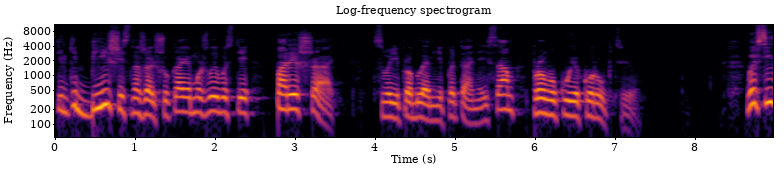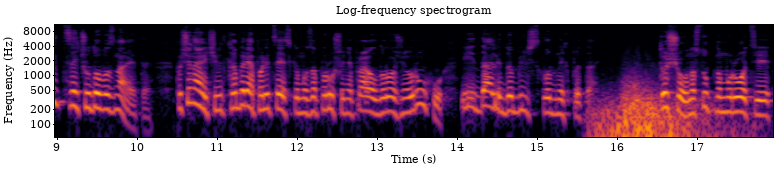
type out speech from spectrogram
Тільки більшість, на жаль, шукає можливості порішати свої проблемні питання і сам провокує корупцію. Ви всі це чудово знаєте, починаючи від хабаря поліцейському за порушення правил дорожнього руху і далі до більш складних питань. То що, у наступному році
